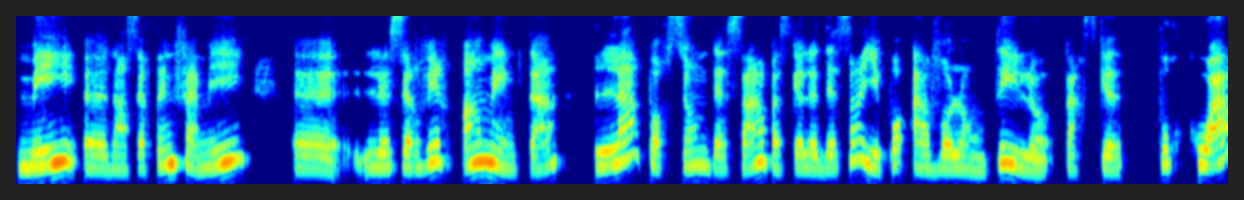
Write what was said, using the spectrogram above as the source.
mais euh, dans certaines familles, euh, le servir en même temps, la portion de dessert, parce que le dessert, il n'est pas à volonté, là, parce que pourquoi?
